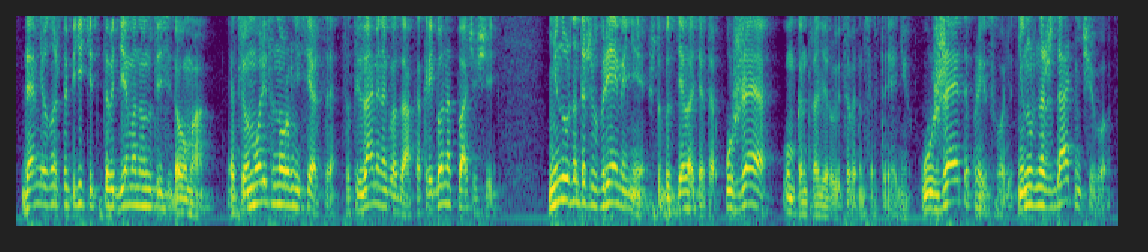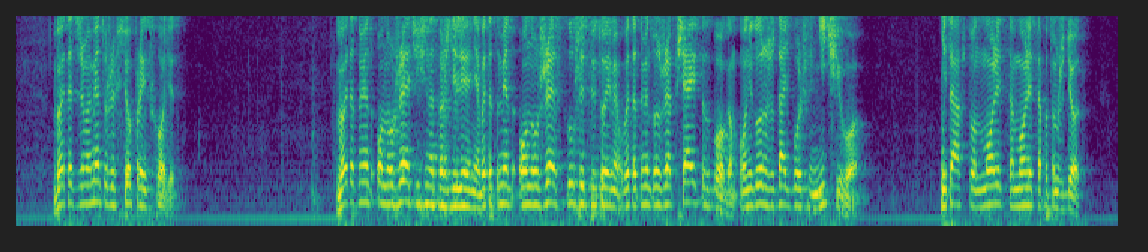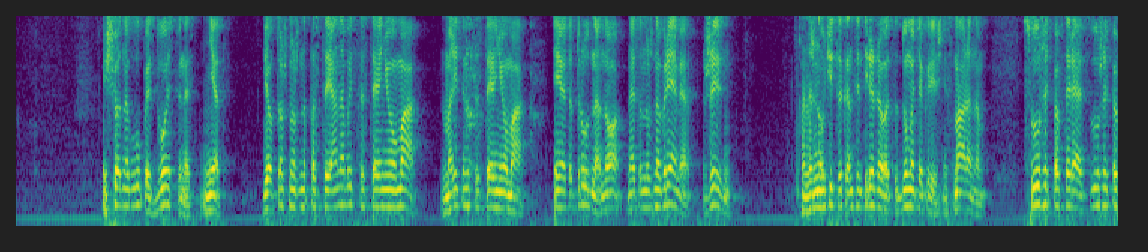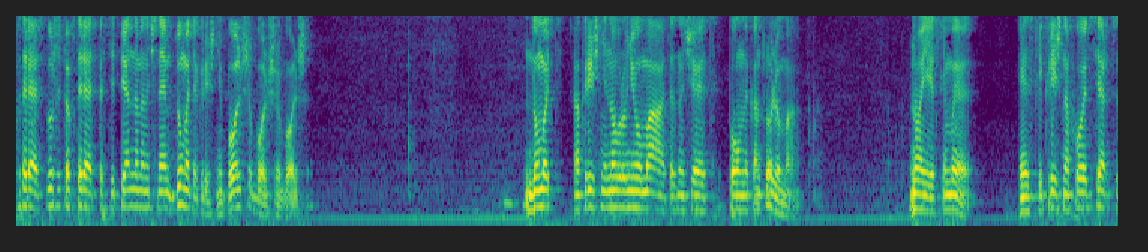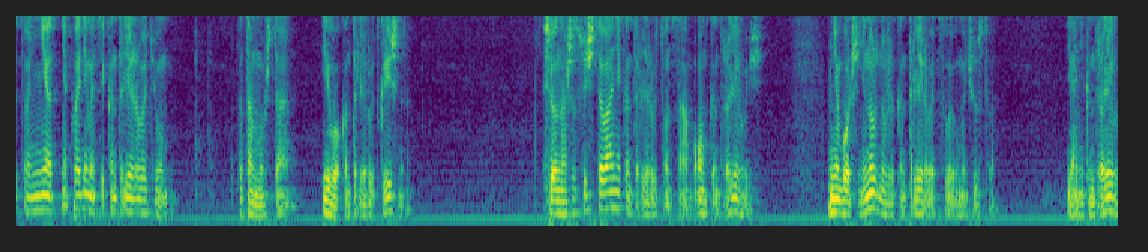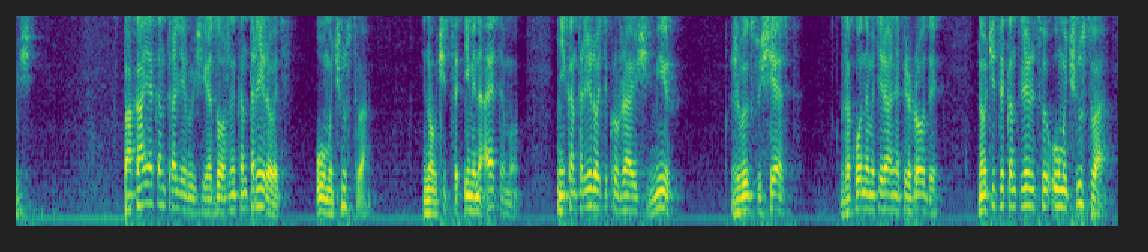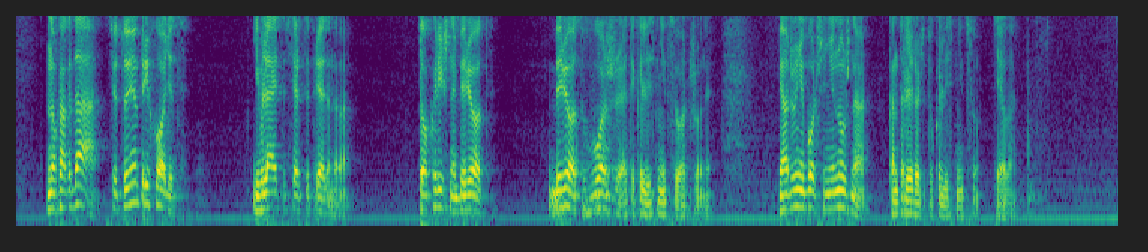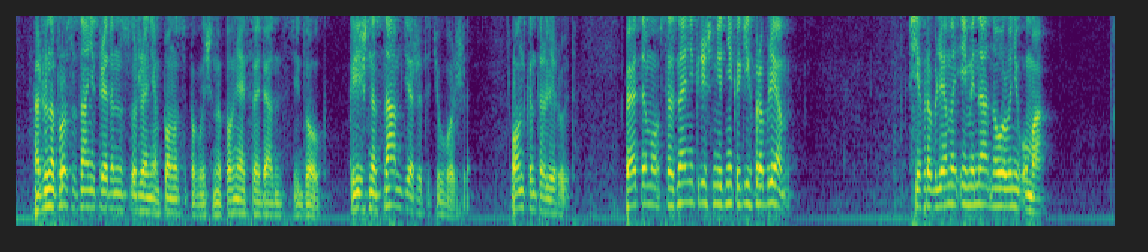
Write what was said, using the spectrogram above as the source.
Дай мне возможность победить этого демона внутри себя ума. Если он молится на уровне сердца, со слезами на глазах, как ребенок плачущий, не нужно даже времени, чтобы сделать это. Уже ум контролируется в этом состоянии. Уже это происходит. Не нужно ждать ничего. В этот же момент уже все происходит. В этот момент он уже очищен от вожделения. В этот момент он уже слушает Святое Имя. В этот момент он уже общается с Богом. Он не должен ждать больше ничего. Не так, что он молится, молится, а потом ждет. Еще одна глупость, двойственность. Нет. Дело в том, что нужно постоянно быть в состоянии ума, молитвенном состоянии ума. И это трудно, но на это нужно время, жизнь. Мы должны научиться концентрироваться, думать о Кришне с Мараном. Слушать, повторять, слушать, повторять, слушать, повторять. Постепенно мы начинаем думать о Кришне больше, больше и больше. Думать о Кришне на уровне ума, это означает полный контроль ума. Но если мы, если Кришна входит в сердце, то нет необходимости контролировать ум, потому что его контролирует Кришна. Все наше существование контролирует Он сам, Он контролирующий. Мне больше не нужно уже контролировать свои умы и чувства. Я не контролирующий. Пока я контролирующий, я должен контролировать ум и чувства. И научиться именно этому. Не контролировать окружающий мир, живых существ, законы материальной природы. Научиться контролировать свой ум и чувства. Но когда Святое Имя приходит, является в сердце преданного, то Кришна берет берет вожжи этой колесницы у Арджуны. И Арджуне больше не нужно контролировать эту колесницу тела. Арджуна просто занят преданным служением, полностью поглощен, выполняет свои обязанности и долг. Кришна сам держит эти вожжи. Он контролирует. Поэтому в сознании Кришны нет никаких проблем. Все проблемы именно на уровне ума.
